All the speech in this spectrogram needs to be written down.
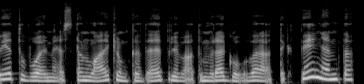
pietuvojamies tam laikam, kad e-privātuma regula varētu tikt pieņemta.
